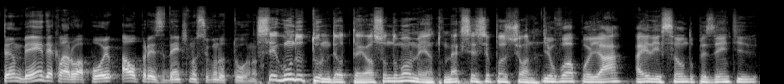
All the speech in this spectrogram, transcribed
também declarou apoio ao presidente no segundo turno. Segundo turno, Deltan, é o assunto do momento. Como é que você se posiciona? Eu vou apoiar a eleição do presidente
